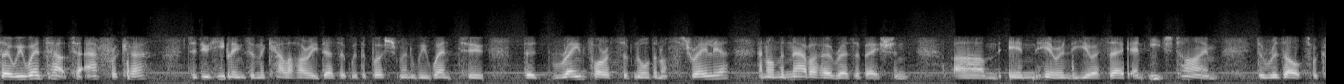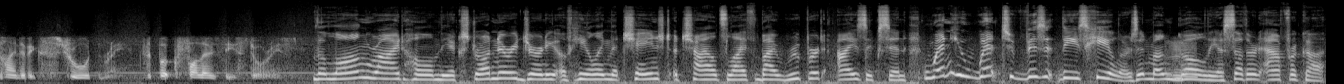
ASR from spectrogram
So we went out to Africa to do healings in the Kalahari Desert with the Bushmen. We went to the rainforests of northern Australia and on the Navajo Reservation um, in here in the USA. And each time, the results were kind of extraordinary. The book follows these stories. The Long Ride Home The Extraordinary Journey of Healing That Changed a Child's Life by Rupert Isaacson. When you went to visit these healers in Mongolia, mm. Southern Africa,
